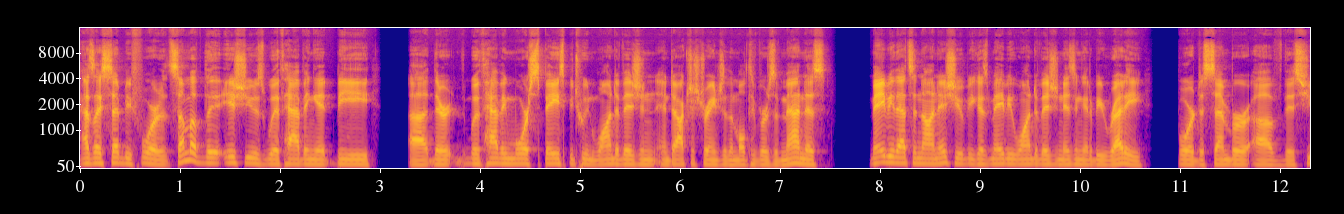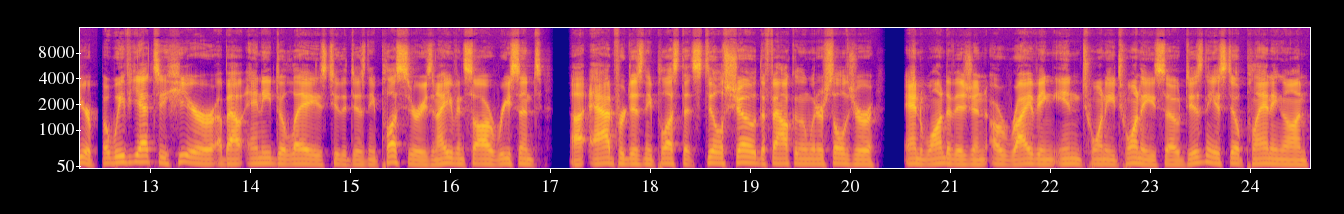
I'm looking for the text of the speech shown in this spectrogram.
as I said before, some of the issues with having it be uh, there with having more space between WandaVision and Doctor Strange in the Multiverse of Madness, maybe that's a non-issue because maybe WandaVision isn't going to be ready for December of this year. But we've yet to hear about any delays to the Disney Plus series. And I even saw a recent uh, ad for Disney Plus that still showed the Falcon and the Winter Soldier and WandaVision arriving in 2020. So Disney is still planning on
